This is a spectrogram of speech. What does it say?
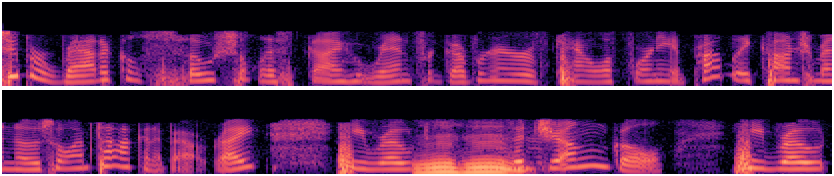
super radical socialist guy who ran for governor of California. Probably ConjureMan knows who I'm talking about, right? He wrote Mhm. The Jungle. He wrote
